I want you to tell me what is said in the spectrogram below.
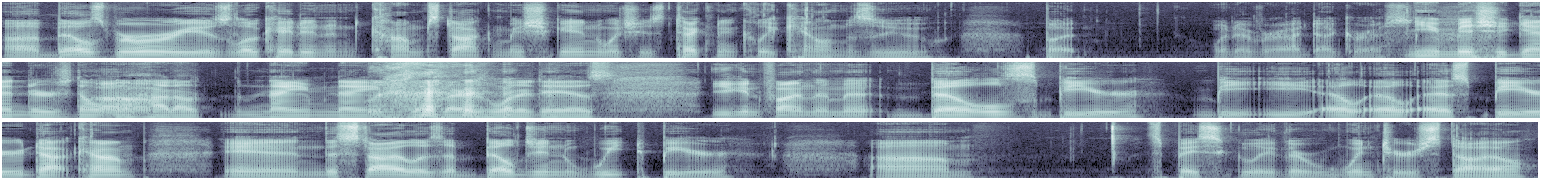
Uh, Bell's Brewery is located in Comstock, Michigan, which is technically Kalamazoo, but whatever. I digress. You Michiganders don't know how to name names up there is what it is. You can find them at Bell's Beer, B E L L S Beer dot com. And this style is a Belgian wheat beer. Um, it's basically their winter style,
